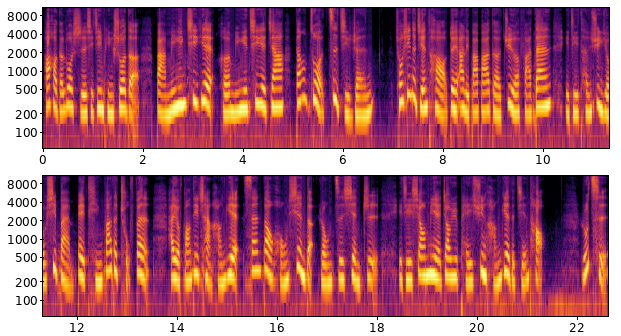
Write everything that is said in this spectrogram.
好好的落实习近平说的，把民营企业和民营企业家当做自己人。重新的检讨对阿里巴巴的巨额罚单，以及腾讯游戏版被停发的处分，还有房地产行业三道红线的融资限制，以及消灭教育培训行业的检讨。如此，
